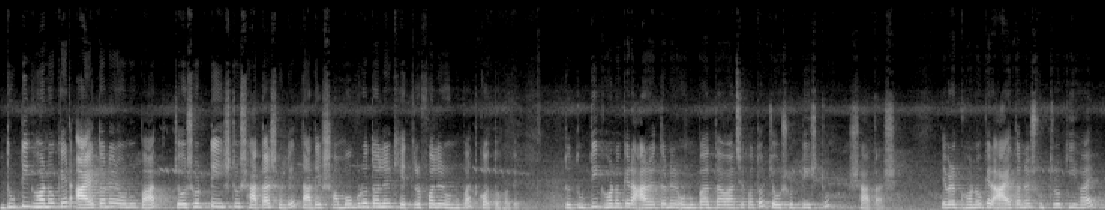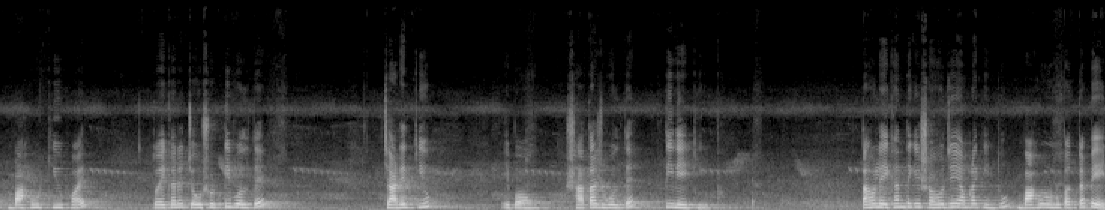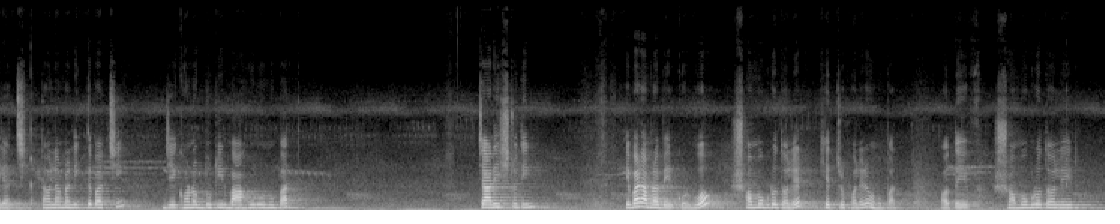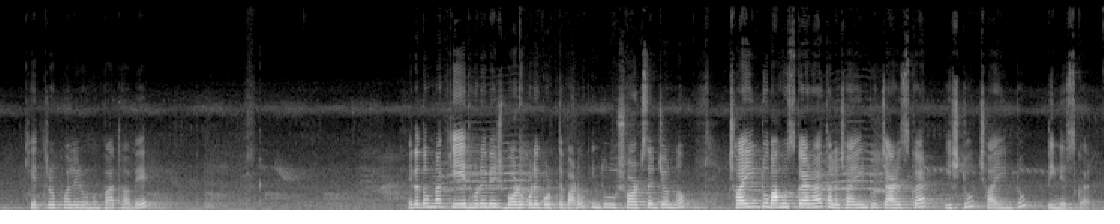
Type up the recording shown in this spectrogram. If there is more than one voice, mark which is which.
Speaker 1: দুটি ঘনকের আয়তনের অনুপাত চৌষট্টি ইস্টু সাতাশ হলে তাদের সমগ্র তলের ক্ষেত্রফলের অনুপাত কত হবে? তো দুটি ঘনকের আয়তনের অনুপাত দেওয়া আছে কত? চৌষট্টি ইস্টু সাতাশ। এবার ঘনকের আয়তনের সূত্র কি হয়? বাহুর কিউব হয়। তো এখানে চৌষট্টি বলতে চারের কিউব এবং সাতাশ বলতে তিনের কিউব। তাহলে এখান থেকে সহজেই আমরা কিন্তু বাহুর অনুপাতটা পেয়ে যাচ্ছি। তাহলে আমরা লিখতে পারছি যে ঘনক দুটির বাহুর অনুপাত চার ইস্টু তিন। এবার আমরা বের করব সমগ্র তলের ক্ষেত্রফলের অনুপাত। অতএব সমগ্র তলের ক্ষেত্রফলের অনুপাত হবে এটা তোমরা কে ধরে বেশ বড় করে করতে পারো, কিন্তু শর্টসের জন্য ছয় ইন্টু বাহু স্কোয়ার হয়, তাহলে ছয় ইন্টু চার স্কোয়ার, ইস টু ছয় ইন্টু তিন স্কোয়ার।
